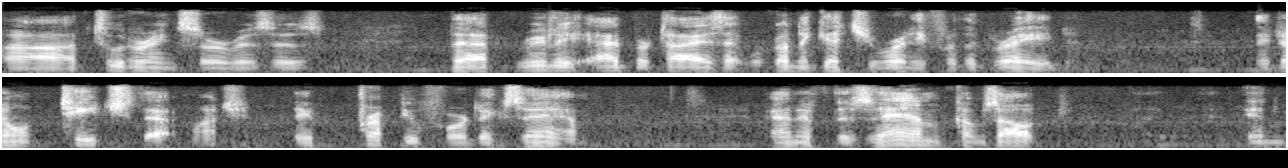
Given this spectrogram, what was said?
uh, tutoring services that really advertise that we're going to get you ready for the grade. They don't teach that much. They prep you for an exam. And if the exam comes out in,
